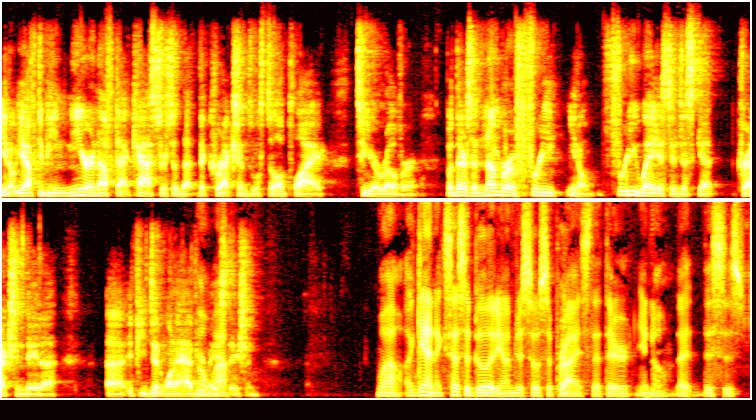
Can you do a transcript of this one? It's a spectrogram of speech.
you know you have to be near enough that caster so that the corrections will still apply to your rover but there's a number of free you know free ways to just get correction data uh, if you didn't want to have your oh, base wow. station Wow. Again, accessibility. I'm just so surprised that they're, you know, that this is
